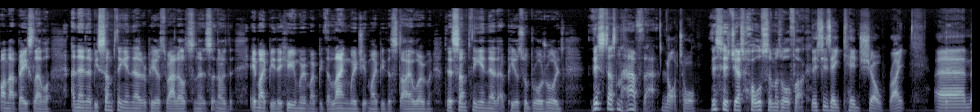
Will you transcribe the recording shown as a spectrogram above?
on that base level. And then there'll be something in there that appeals to adults, and it's you know, it might be the humor, it might be the language, it might be the style. Where there's something in there that appeals to a broad audience. This doesn't have that. not at all. This is just wholesome as all fuck. This is a kid show, right? Um,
